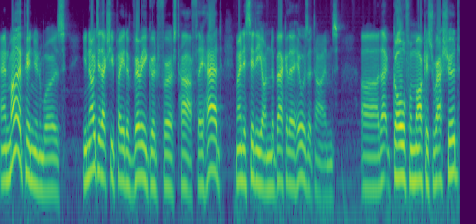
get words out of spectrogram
and my opinion was United actually played a very good first half. They had Man City on the back of their heels at times. Uh, that goal from Marcus Rashford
